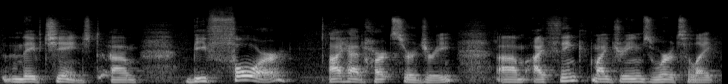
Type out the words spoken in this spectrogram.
and they've changed. Um, before I had heart surgery. Um, I think my dreams were to like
